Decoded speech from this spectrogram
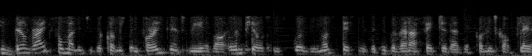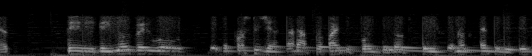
The right formally to the commission. For instance, we have our MPOs because in most cases the people that are affected are the political players. They they know very well the procedures that are provided for in the law. They, they're not happy with this.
